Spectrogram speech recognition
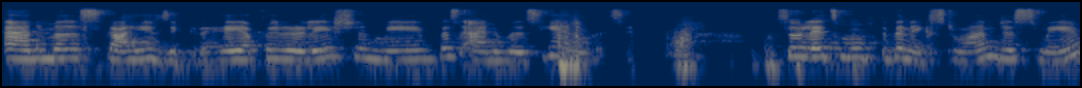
animals का ही ज़िक्र है या फिर relation में बस animals ही animals हैं. So let's move to the next one जिसमें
